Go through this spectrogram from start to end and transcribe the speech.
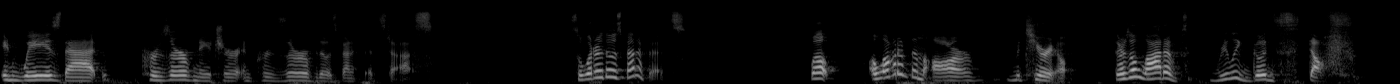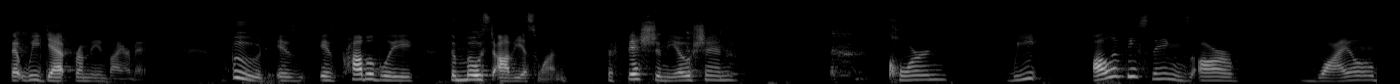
in ways that preserve nature and preserve those benefits to us. So what are those benefits? Well, a lot of them are material. There's a lot of really good stuff that we get from the environment. Food is, is probably the most obvious one. The fish in the ocean, corn, wheat, all of these things are wild,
